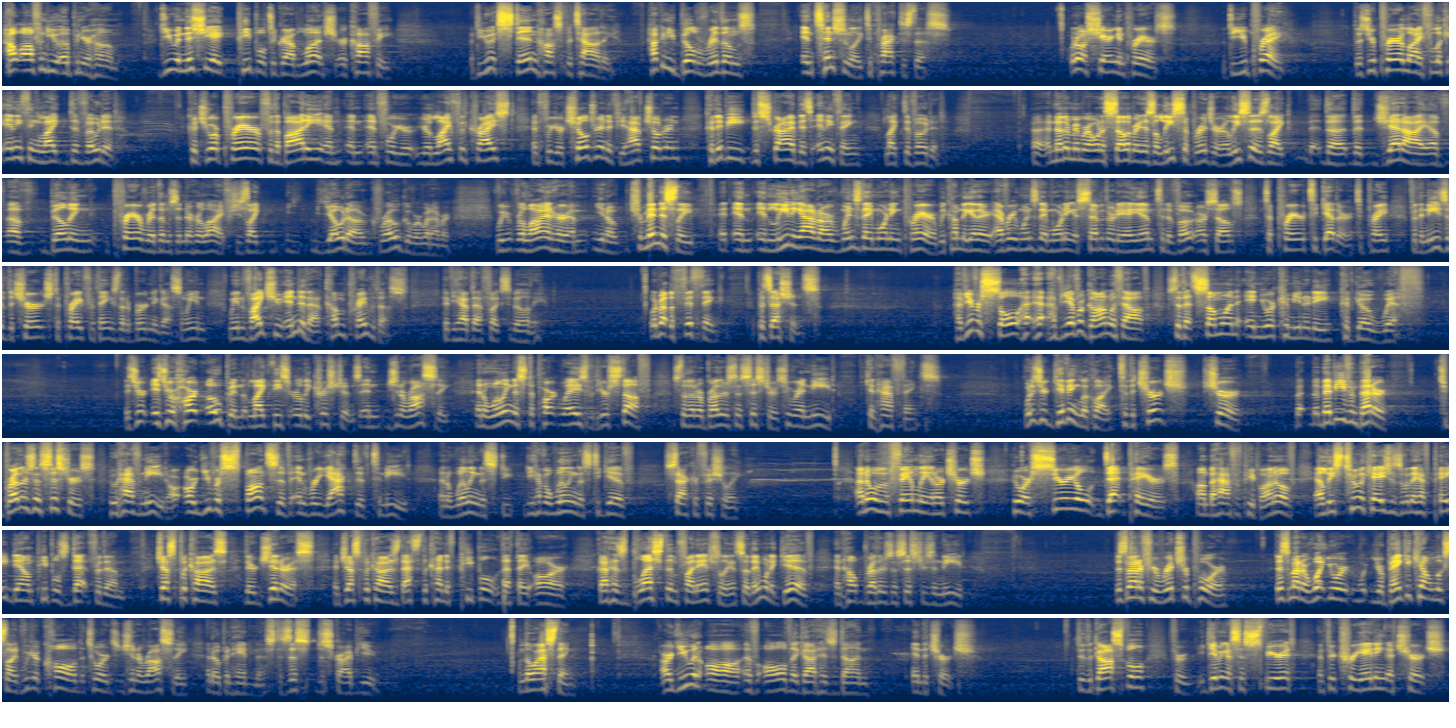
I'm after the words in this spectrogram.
How often do you open your home? Do you initiate people to grab lunch or coffee? Do you extend hospitality? How can you build rhythms intentionally to practice this? What about sharing in prayers? Do you pray? Does your prayer life look anything like devoted? Could your prayer for the body and, and, and for your, your life with Christ and for your children, if you have children, could it be described as anything like devoted? Uh, another member I want to celebrate is Elisa Bridger. Elisa is like the, the Jedi of, of building prayer rhythms into her life. She's like Yoda or Grogu or whatever. We rely on her, um, you know, tremendously in, in leading out our Wednesday morning prayer. We come together every Wednesday morning at 7:30 a.m. to devote ourselves to prayer together, to pray for the needs of the church, to pray for things that are burdening us. And we, we invite you into that. Come pray with us if you have that flexibility. What about the fifth thing? Possessions. Have you ever sold, have you ever gone without so that someone in your community could go with? Is your, is your heart open like these early Christians in generosity and a willingness to part ways with your stuff so that our brothers and sisters who are in need can have things? What does your giving look like? To the church? Sure. But, but maybe even better, to brothers and sisters who have need. Are, are you responsive and reactive to need and a willingness? Do, do you have a willingness to give sacrificially? I know of a family in our church who are serial debt payers on behalf of people. I know of at least two occasions where they have paid down people's debt for them just because they're generous and just because that's the kind of people that they are. God has blessed them financially, and so they want to give and help brothers and sisters in need. Doesn't matter if you're rich or poor, doesn't matter what your, what your bank account looks like, we are called towards generosity and open handedness. Does this describe you? And the last thing are you in awe of all that God has done in the church. Through the gospel, through giving us a spirit, and through creating a church.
